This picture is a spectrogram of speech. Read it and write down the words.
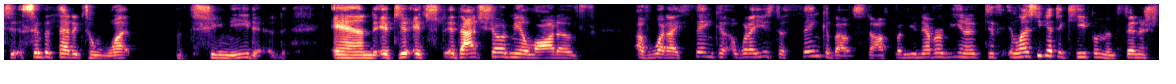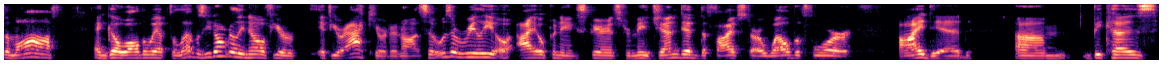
to, sympathetic to what she needed and it, it it that showed me a lot of of what I think, what I used to think about stuff, but you never, you know, to, unless you get to keep them and finish them off and go all the way up the levels, you don't really know if you're if you're accurate or not. So it was a really eye-opening experience for me. Jen did the five star well before I did um, because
